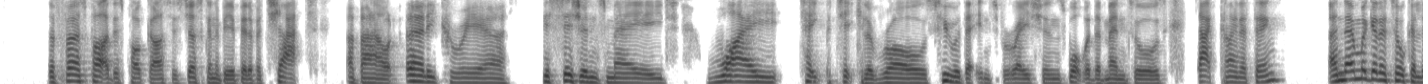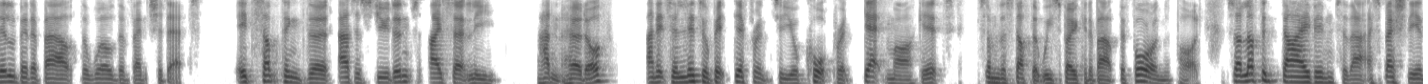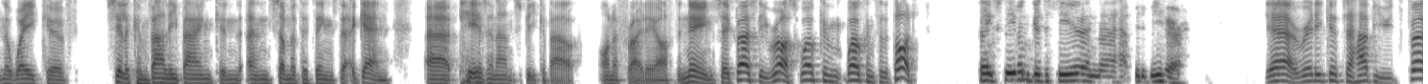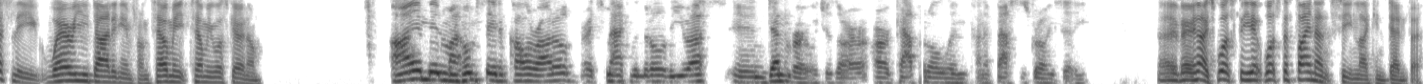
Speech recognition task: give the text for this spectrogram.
The first part of this podcast is just going to be a bit of a chat about early career, decisions made, why take particular roles, who were the inspirations, what were the mentors, that kind of thing. And then we're going to talk a little bit about the world of venture debt. It's something that, as a student, I certainly hadn't heard of. And it's a little bit different to your corporate debt market, some of the stuff that we've spoken about before on the pod. So I'd love to dive into that, especially in the wake of Silicon Valley Bank and, and some of the things that, again, uh, Piers and Ant speak about on a Friday afternoon. So, firstly, Ross, welcome, welcome to the pod. Thanks, Stephen. Good to see you and uh, happy to be here. Yeah, really good to have you. Firstly, where are you dialing in from? Tell me, tell me what's going on. I am in my home state of Colorado, right smack in the middle of the U.S. in Denver, which is our our capital and kind of fastest growing city. Oh, very nice. What's the what's the finance scene like in Denver?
